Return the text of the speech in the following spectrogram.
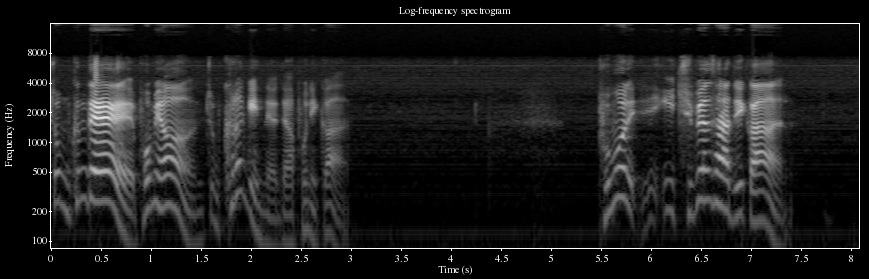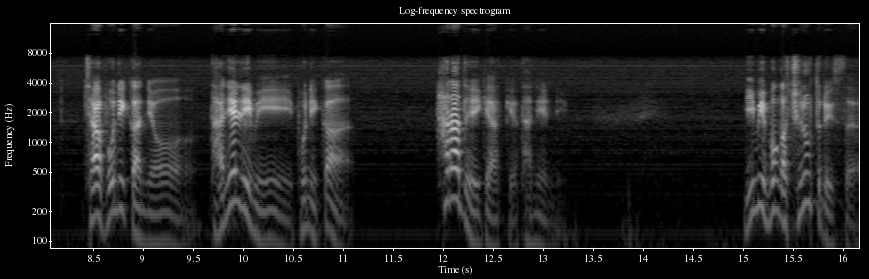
좀 근데 보면 좀 그런 게 있네요. 내가 보니까 부모 이 이 주변 사람들이니까 제가 보니까요. 다니엘님이 보니까 하나 더 얘기할게요. 다니엘님. 님이 뭔가 주눅 들어 있어요.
